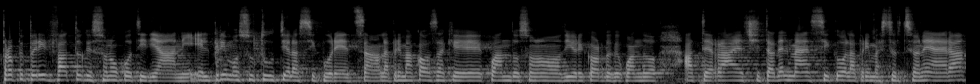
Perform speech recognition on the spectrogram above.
proprio per il fatto che sono quotidiani e il primo su tutti è la sicurezza. La prima cosa che quando sono, io ricordo che quando atterrai a Città del Messico la prima istruzione era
